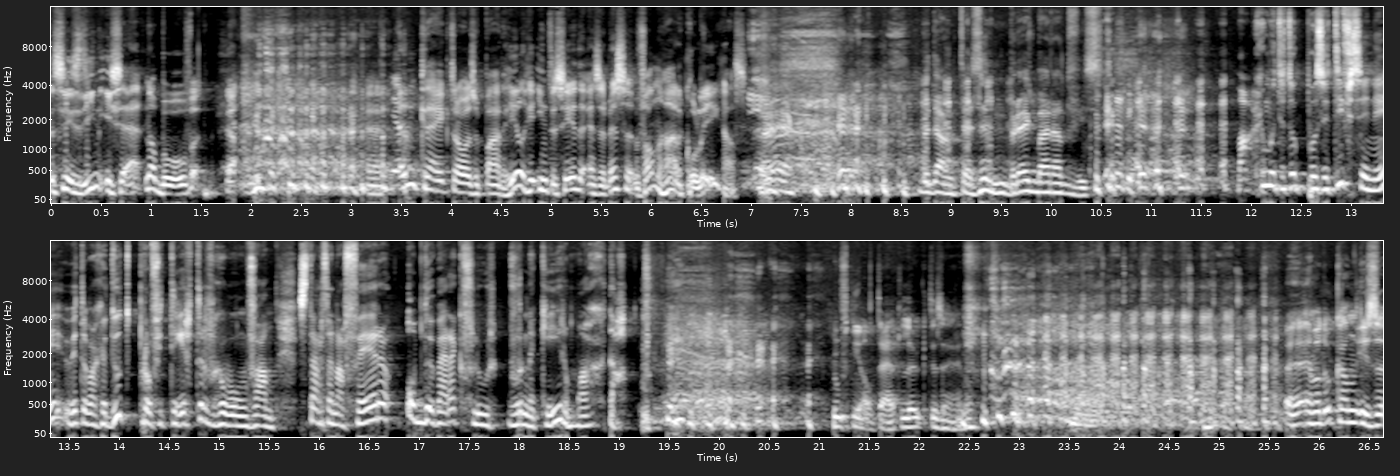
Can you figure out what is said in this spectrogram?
En sindsdien is zij naar boven. Ja. En krijg ik trouwens een paar heel geïnteresseerde sms'en van haar collega's. Bedankt, dat is een bruikbaar advies. Maar je moet het ook positief zien. Hè. Weet je wat je doet? Profiteert er gewoon van. Start een affaire op de werkvloer. Voor een keer mag dat. hoeft niet altijd leuk te zijn. Hè. Eh, en wat ook kan, is eh,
